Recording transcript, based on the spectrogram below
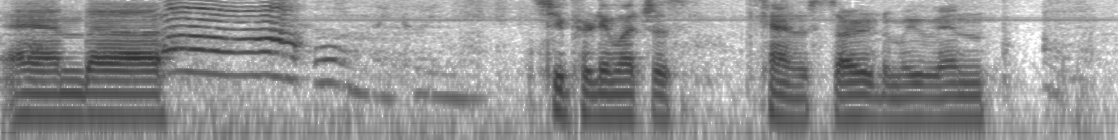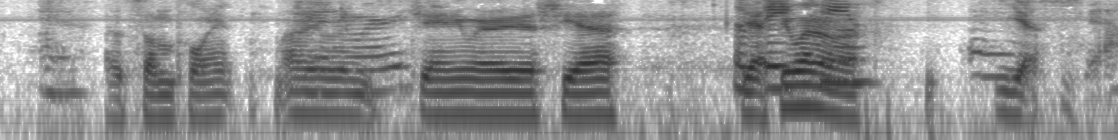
And uh, Oh my she pretty much just kind of started to move in at some point. I don't January? even January-ish, yeah. Of Yeah, she went on 18? Yes. Yeah.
